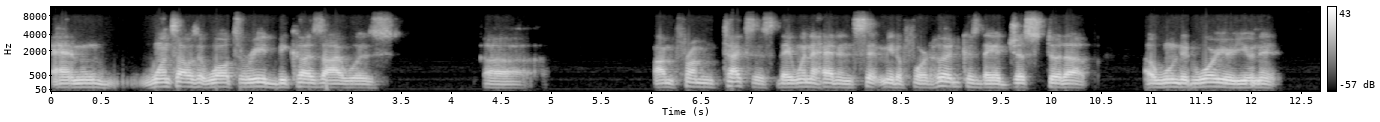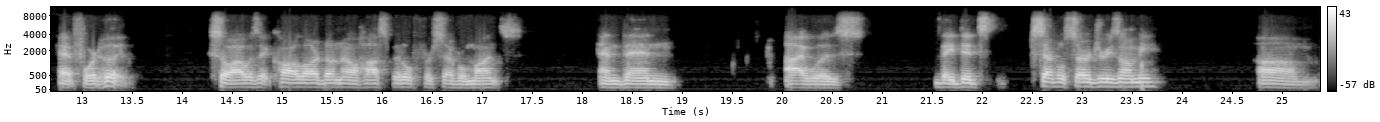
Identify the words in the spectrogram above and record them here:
And once I was at Walter Reed, because I was uh, I'm from Texas. They went ahead and sent me to Fort Hood because they had just stood up a wounded warrior unit at Fort Hood. So I was at Karl Lauderdale Hospital for several months. And then I was, they did several surgeries on me. Um,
